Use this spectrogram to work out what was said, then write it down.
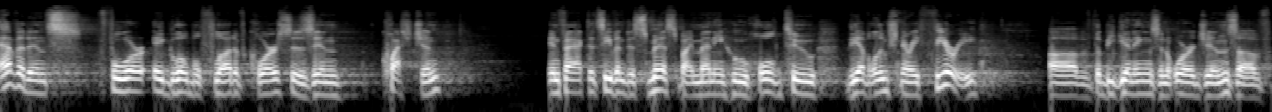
evidence for a global flood, of course, is in question. In fact, it's even dismissed by many who hold to the evolutionary theory of the beginnings and origins of,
